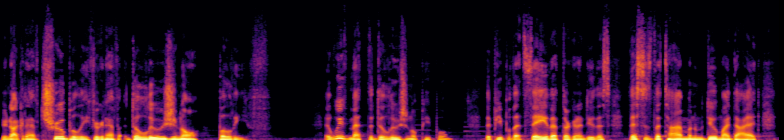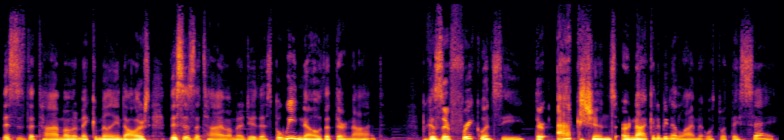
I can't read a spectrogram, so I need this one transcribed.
you're not going to have true belief. You're going to have delusional belief. And we've met the delusional people the people that say that they're going to do this. This is the time I'm going to do my diet. This is the time I'm going to make a million dollars. This is the time I'm going to do this. But we know that they're not because their frequency, their actions are not going to be in alignment with what they say.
